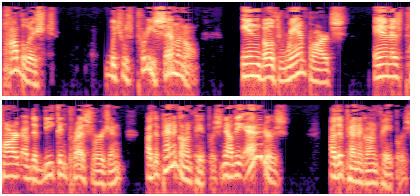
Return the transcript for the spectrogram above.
published, which was pretty seminal in both Ramparts and as part of the Beacon Press version of the Pentagon Papers. Now, the editors of the Pentagon Papers,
